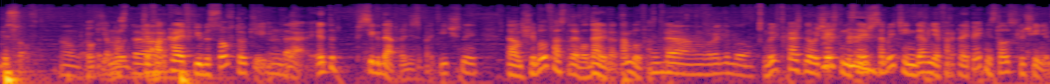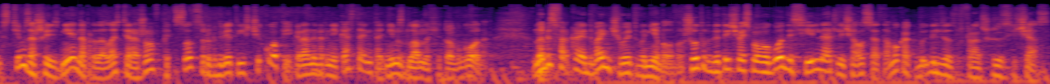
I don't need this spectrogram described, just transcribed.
Ubisoft. Ну, вот, Окей, потому ну, что для Far Cry в Ubisoft, окей, да. Да. это всегда про деспотичные. Там вообще был Fast Travel? Да, ребят, там был Fast Travel. Да, вроде был. Выход каждой новой части настоящее событие, недавняя Far Cry 5 не стал исключением. Steam за 6 дней она продалась тиражом в 542 тысячи копий. Игра наверняка станет одним из главных хитов года. Но без Far Cry 2 ничего этого не было бы. Шутер 2008 года сильно отличался от того, как выглядит франшиза сейчас.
